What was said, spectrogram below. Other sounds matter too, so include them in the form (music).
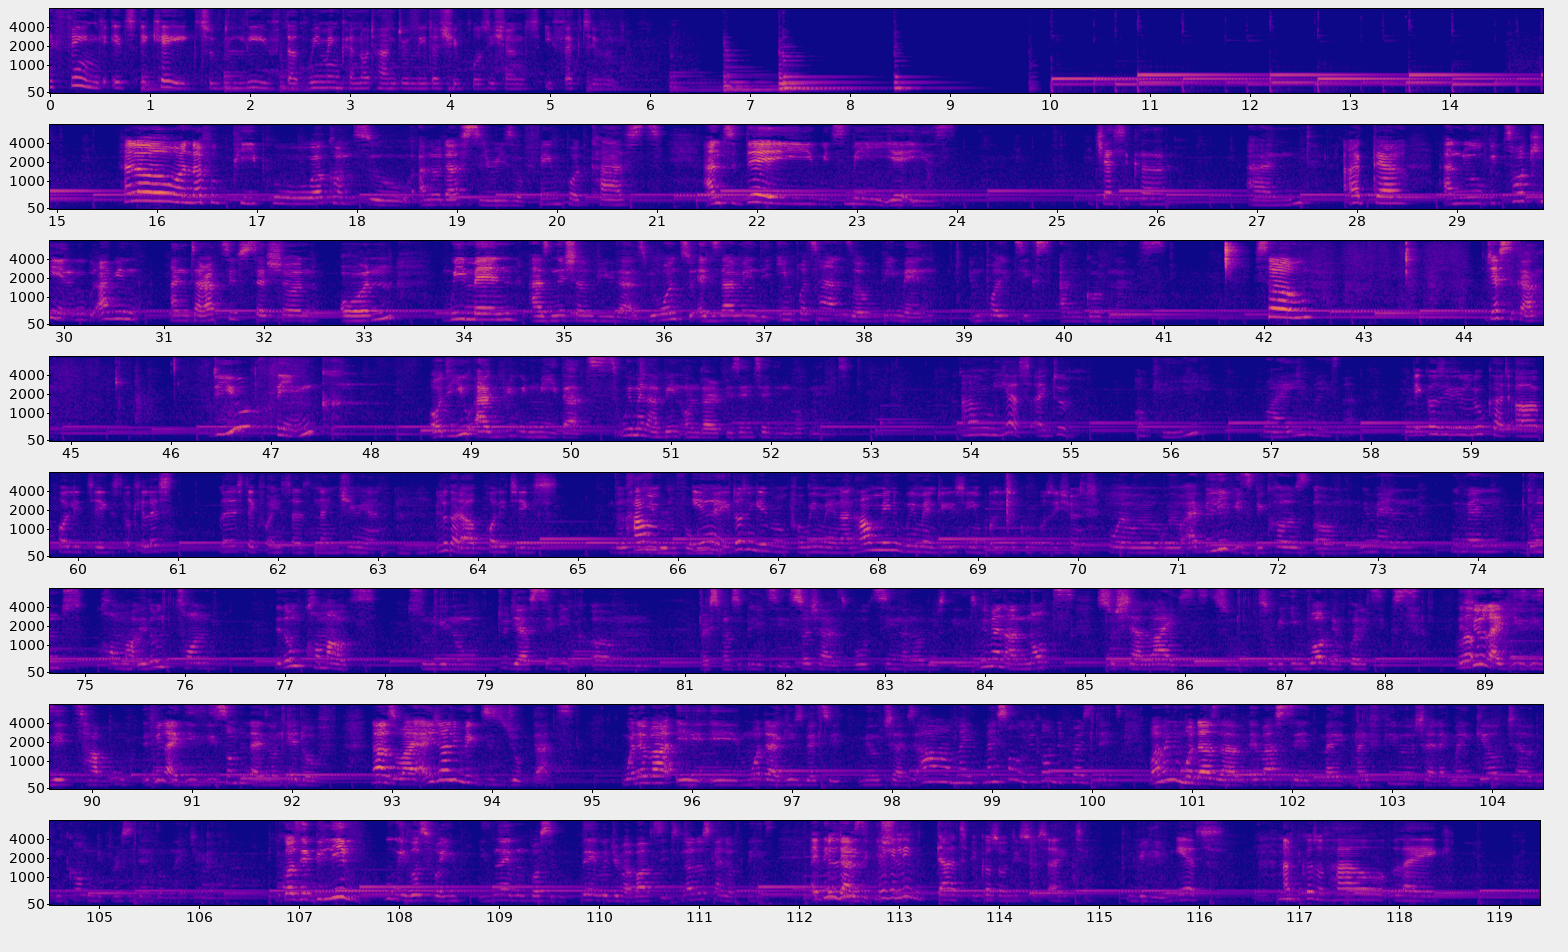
I think it's a cake to believe that women cannot handle leadership positions effectively. Hello, wonderful people. Welcome to another series of Fame Podcasts. And today, with me here is Jessica. and Adia. and we'll be talking. We'll be having an interactive session on women as nation builders. We want to examine the importance of women in politics and governance. So, Jessica, do you think or do you agree with me that women are being underrepresented in government? Um, yes, I do. Okay. Why? Why is that? Because if you look at our politics, okay, let's let's take for instance Nigerian. You look at our politics. Doesn't how give room for yeah, women. it doesn't give room for women. And how many women do you see in political positions? Well, well, well, I believe it's because um, women women don't come out. They don't turn. They don't come out to you know do their civic um, responsibilities such as voting and all those things. Women are not socialized to to be involved in politics. They Well- feel like it's, it's a taboo. They feel like it's, it's something that is unheard of. That's why I usually make this joke that whenever a, a mother gives birth to a male child, say, ah, my, my son will become the president. But how many mothers have ever said, my, my female child, like my girl child, will become the president of Nigeria? Because they believe who will vote for you is not even possible. They don't even dream about it. You know, those kind of things. I They think that's the believe, they issue. believe that because of the society. Really. Yes. Mhm. and because of how like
